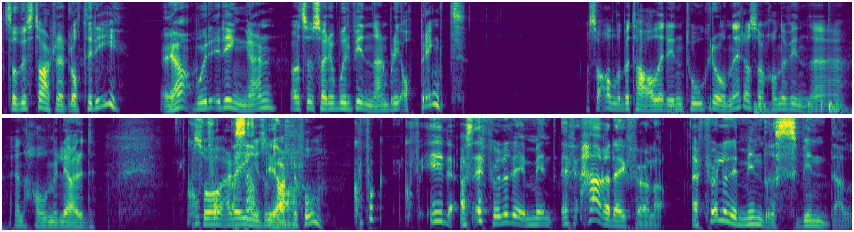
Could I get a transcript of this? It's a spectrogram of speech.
Så du starter et lotteri Ja. hvor ringeren altså, Sorry, hvor vinneren blir oppringt. Og så alle betaler inn to kroner, og så kan du vinne en halv milliard. Så er det ingen som tar ja. telefon. Hvorfor, hvorfor er det Altså, jeg føler det er mindre Her er det jeg føler. Jeg føler det er mindre svindel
